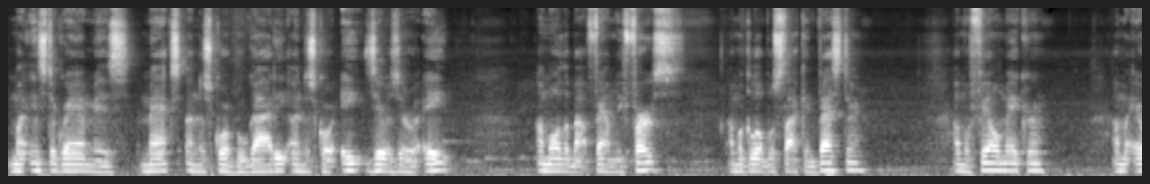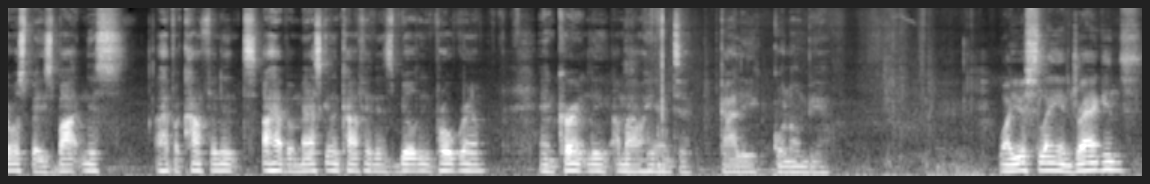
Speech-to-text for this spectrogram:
My Instagram is max underscore Bugatti underscore 8008. I'm all about family first. I'm a global stock investor. I'm a filmmaker. I'm an aerospace botanist. I have a confidence. I have a masculine confidence building program, and currently I'm out here into Cali, Colombia. While you're slaying dragons,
